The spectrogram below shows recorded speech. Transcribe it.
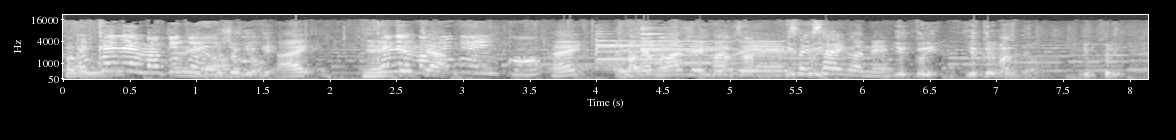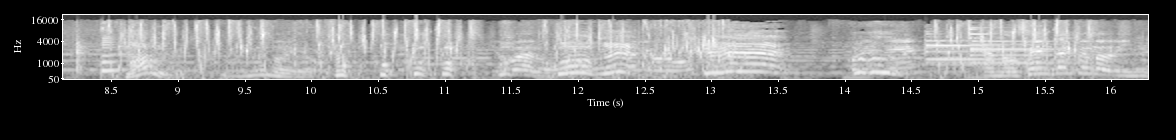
手で負けたよ。よし、オッケーオッケー。はい。手で負けていい子。はい。じゃあ混ぜ混ぜ。それ最後ね。ゆっくり、ゆっくり混ぜてよ。ゆっくり。なる飲むよ。やばいやろ。ええこれ？ねあの洗濯のりに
